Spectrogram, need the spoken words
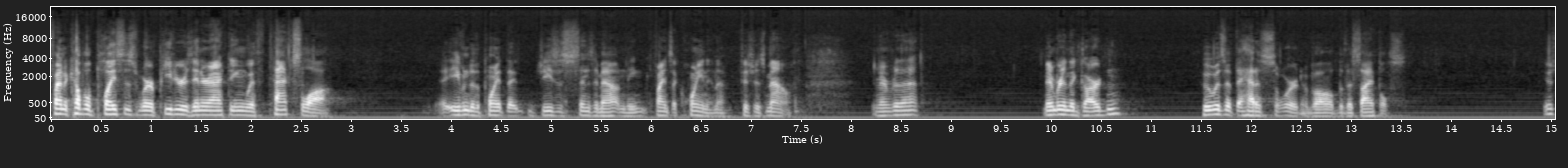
find a couple places where Peter is interacting with tax law, even to the point that Jesus sends him out and he finds a coin in a fish's mouth. Remember that? Remember in the garden? Who was it that had a sword of all the disciples? It was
